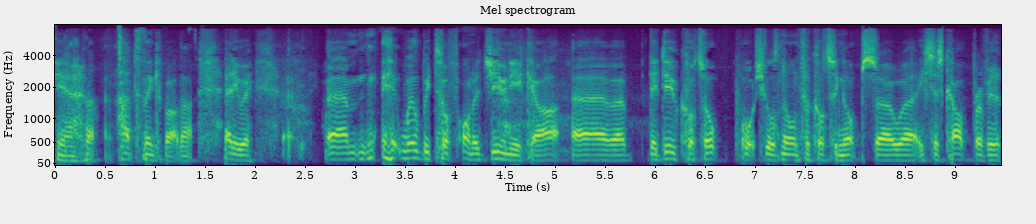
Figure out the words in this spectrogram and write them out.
Yeah, I had to think about that. Anyway, um, it will be tough on a junior car. Uh, they do cut up. Portugal's known for cutting up, so uh, he says car pre-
